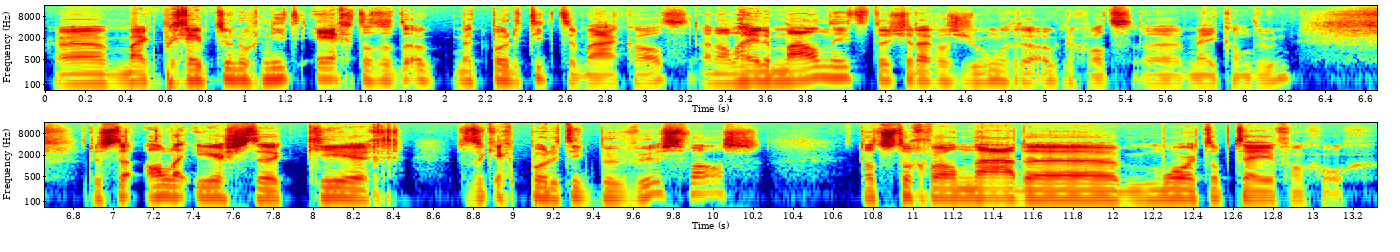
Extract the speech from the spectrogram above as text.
Eh, maar ik begreep toen nog niet echt dat het ook met politiek te maken had. En al helemaal niet dat je daar als jongere ook nog wat mee kan doen. Dus de allereerste keer dat ik echt politiek bewust was, dat is toch wel na de moord op Theo van Gogh.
